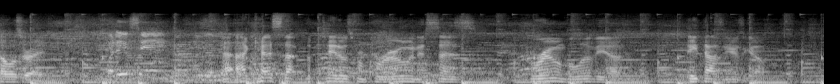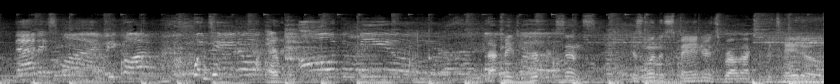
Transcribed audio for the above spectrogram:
I was right. What are you saying? I guess that the potatoes from Peru and it says Peru and Bolivia 8,000 years ago. That is why we got potato in all the meals. That makes perfect sense. Because when the Spaniards brought back the potatoes,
